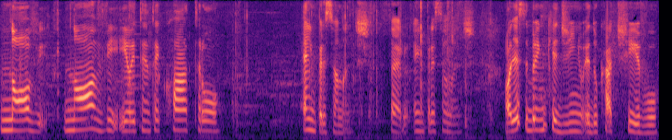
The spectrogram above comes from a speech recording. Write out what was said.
9, 9,84. É impressionante, sério, é impressionante. Olha esse brinquedinho educativo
